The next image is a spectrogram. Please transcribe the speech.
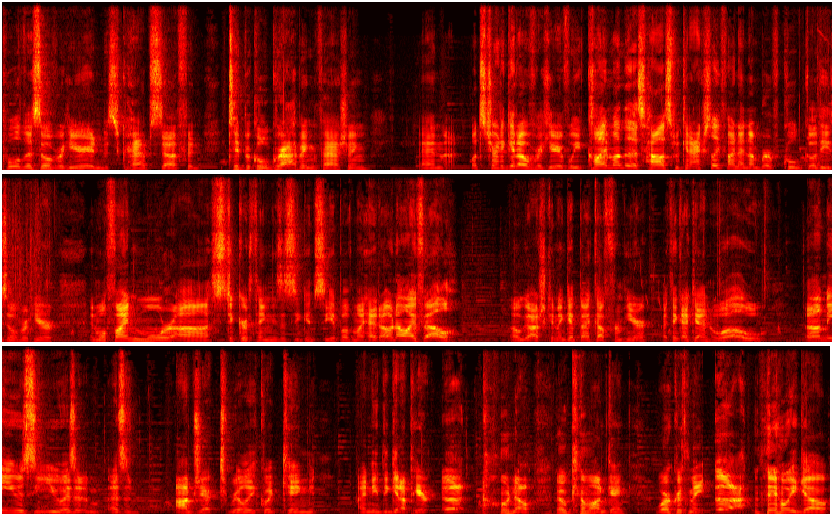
pull this over here and just grab stuff in typical grabbing fashion. And let's try to get over here. If we climb onto this house, we can actually find a number of cool goodies over here. And we'll find more uh, sticker things, as you can see above my head. Oh no, I fell! Oh gosh, can I get back up from here? I think I can. Whoa! Let me use you as a as an object really quick, King. I need to get up here. Uh, oh no. No, come on, King. Work with me. Uh, there we go.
